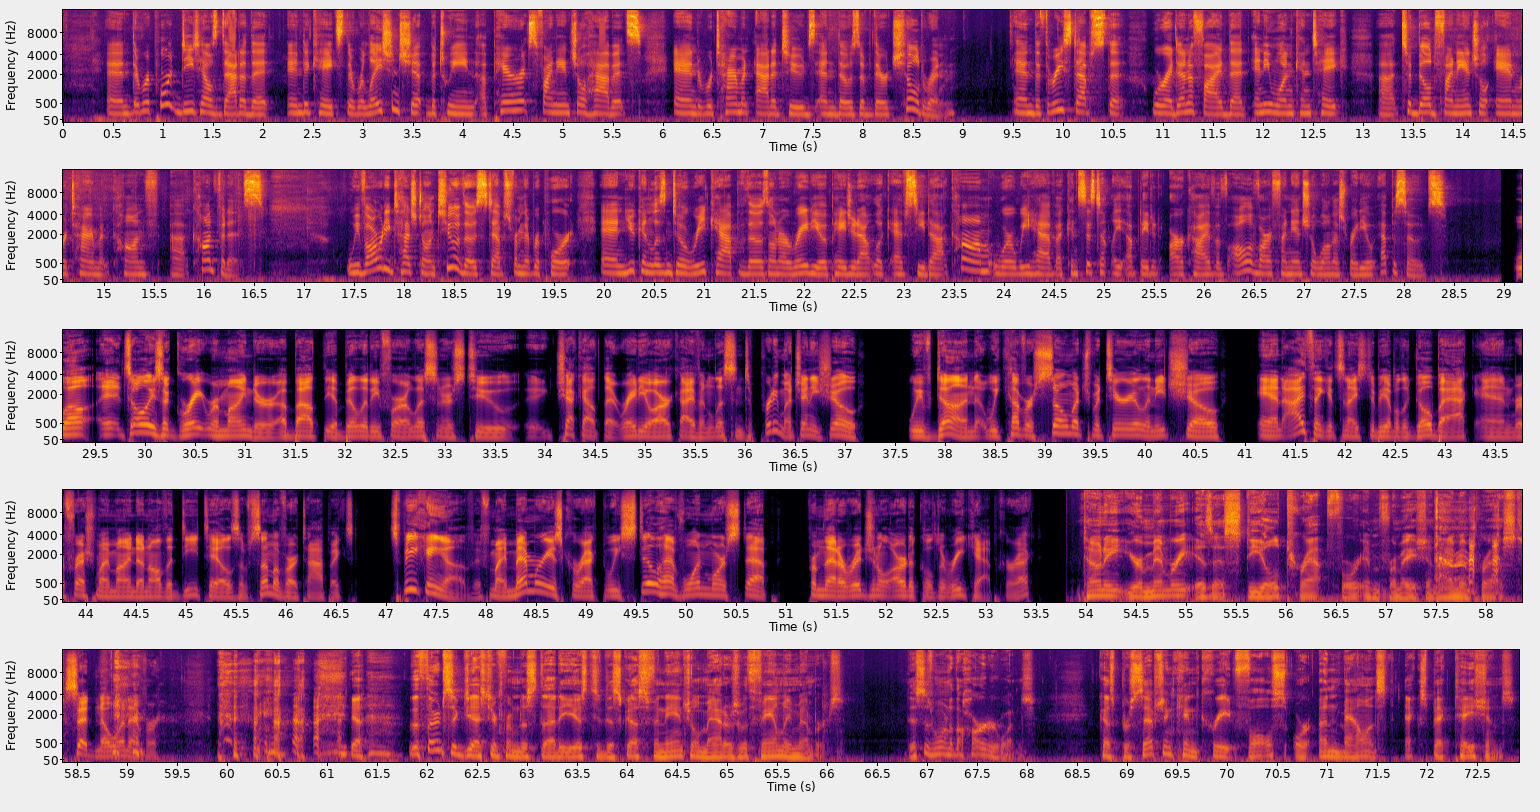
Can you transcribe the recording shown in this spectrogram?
And the report details data that indicates the relationship between a parent's financial habits and retirement attitudes and those of their children and the three steps that were identified that anyone can take uh, to build financial and retirement conf- uh, confidence. We've already touched on two of those steps from the report, and you can listen to a recap of those on our radio page at OutlookFC.com, where we have a consistently updated archive of all of our financial wellness radio episodes. Well, it's always a great reminder about the ability for our listeners to uh, check out that radio archive and listen to pretty much any show we've done. We cover so much material in each show, and I think it's nice to be able to go back and refresh my mind on all the details of some of our topics. Speaking of, if my memory is correct, we still have one more step from that original article to recap, correct? Tony, your memory is a steel trap for information. I'm impressed. Said no one ever. yeah. The third suggestion from the study is to discuss financial matters with family members. This is one of the harder ones because perception can create false or unbalanced expectations.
